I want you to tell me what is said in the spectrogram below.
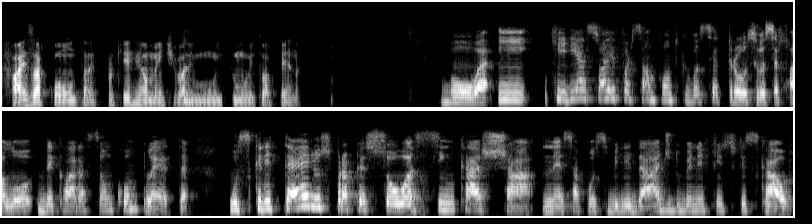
faz a conta porque realmente vale muito, muito a pena. Boa. E queria só reforçar um ponto que você trouxe. Você falou declaração completa. Os critérios para a pessoa se encaixar nessa possibilidade do benefício fiscal,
